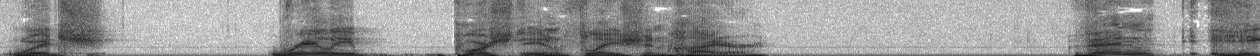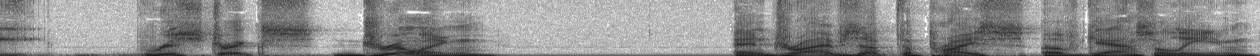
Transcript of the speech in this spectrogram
which really pushed inflation higher. Then he restricts drilling and drives up the price of gasoline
